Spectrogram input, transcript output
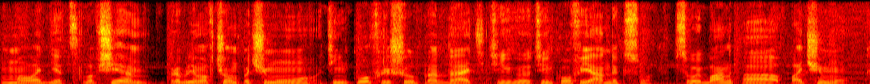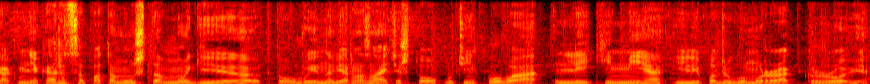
молодец. Вообще, проблема в чем, почему Тиньков решил продать Тиньков Яндексу свой банк. А почему? Как мне кажется, потому что многие, кто вы, наверное, знаете, что у Тинькова лейкемия или по-другому рак крови.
